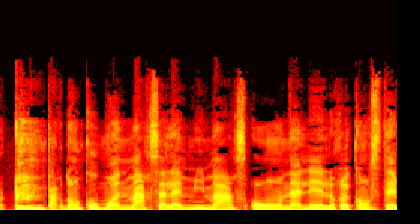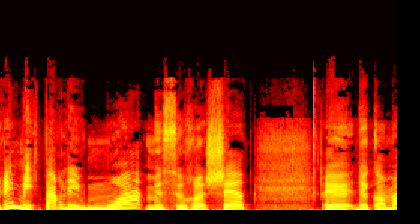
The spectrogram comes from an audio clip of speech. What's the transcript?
pardon, qu'au mois de mars, à la mi-mars, on allait le reconsidérer. Mais parlez-moi, Monsieur Rochette, euh, de comment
